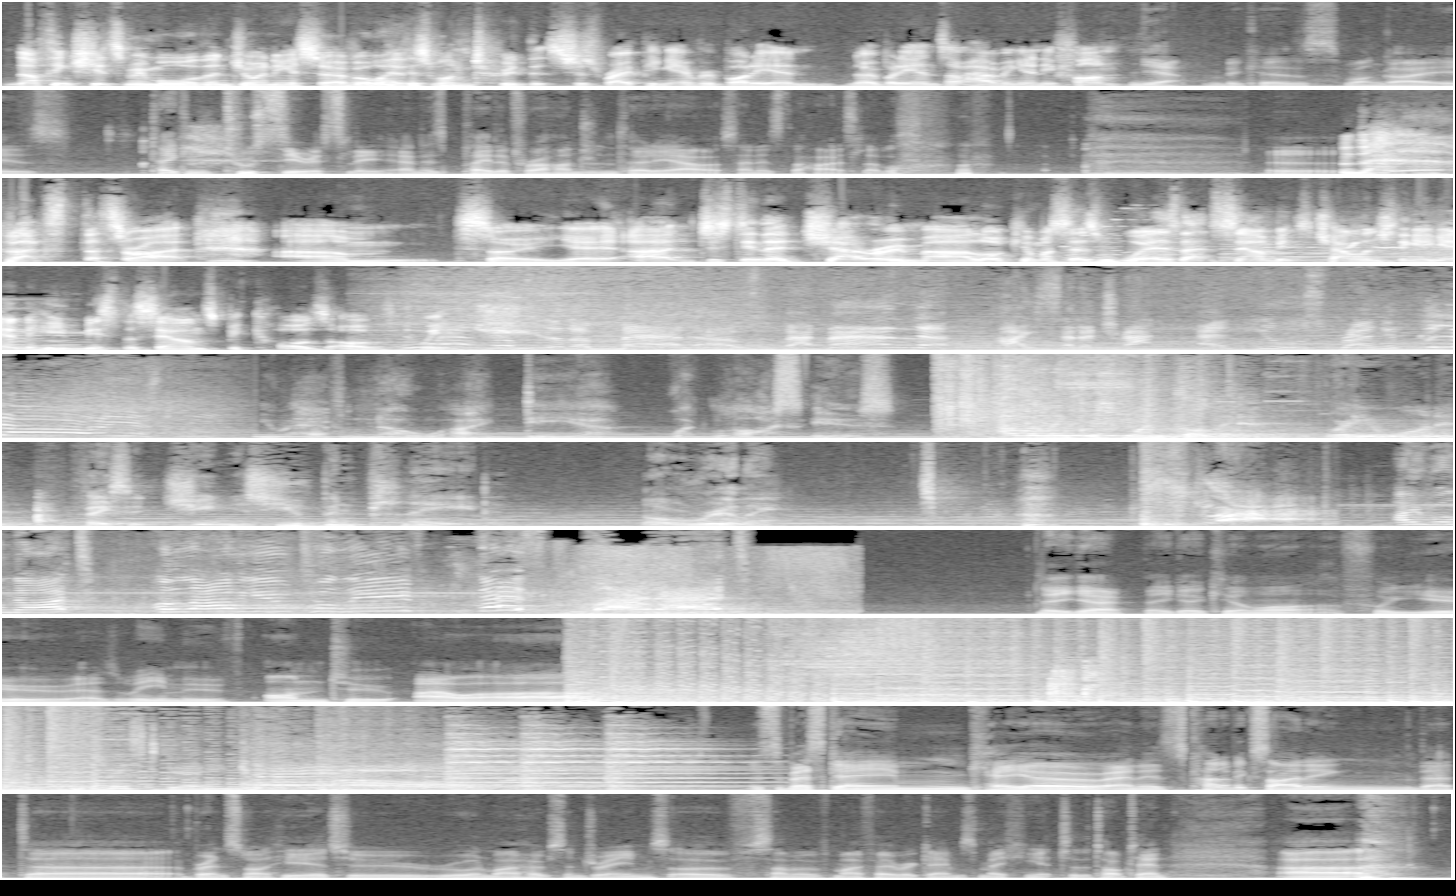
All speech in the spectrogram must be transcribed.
nothing shits me more than joining a server where there's one dude that's just raping everybody and nobody ends up having any fun. yeah, because one guy is taking it too seriously and has played it for 130 hours and is the highest level. that's that's right. Um, so yeah, uh, just in the chat room, uh, Lord Kilmer says, "Where's that sound bits challenge thing again?" He missed the sounds because of Twitch. Welcome to the madhouse, Batman! I set a trap, and you sprang it gloriously! You have no idea what loss is. I'll relinquish one bullet. Where do you want it? Face it, genius, you've been played. Oh, really? I will not allow you to leave this planet! There you go. There you go, Kilmore. For you, as we move on to our. Best game. It's the best game KO, and it's kind of exciting that uh, Brent's not here to ruin my hopes and dreams of some of my favorite games making it to the top 10. Uh,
